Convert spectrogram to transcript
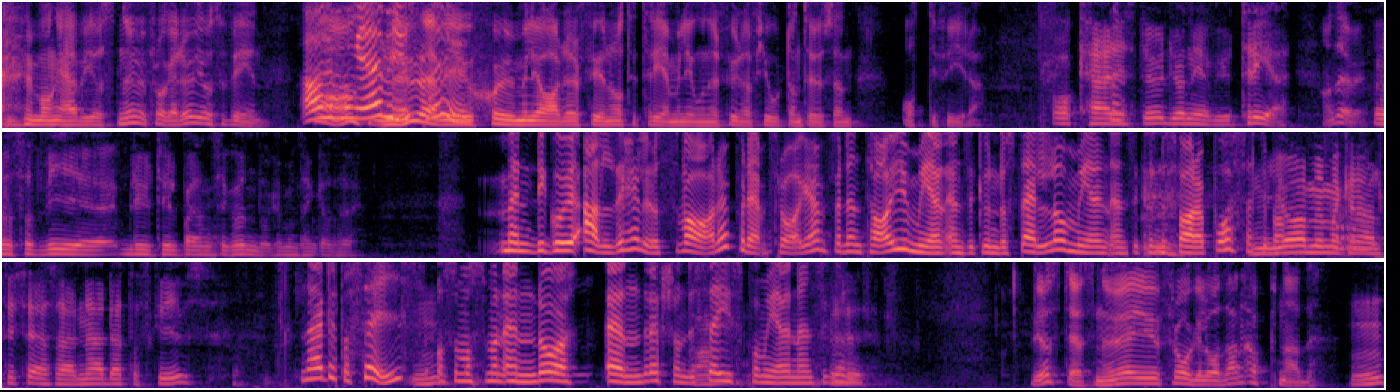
hur många är vi just nu? Frågar du Josefin? ja, hur många är vi just nu? är vi nu? ju 7 miljarder 483 miljoner 414 084. Och här i studion är vi ju tre. Ja, det är vi. Eh, Så att vi eh, blir ju till på en sekund då kan man tänka sig. Men det går ju aldrig heller att svara på den frågan för den tar ju mer än en sekund att ställa och mer än en sekund att svara på. Så att det bara, Ja, men man kan alltid säga så här när detta skrivs. När detta sägs Mm. och så måste man ändå ändra eftersom det Ja. sägs på mer än en sekund. Precis. Just det, så nu är ju frågelådan öppnad. Mm.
